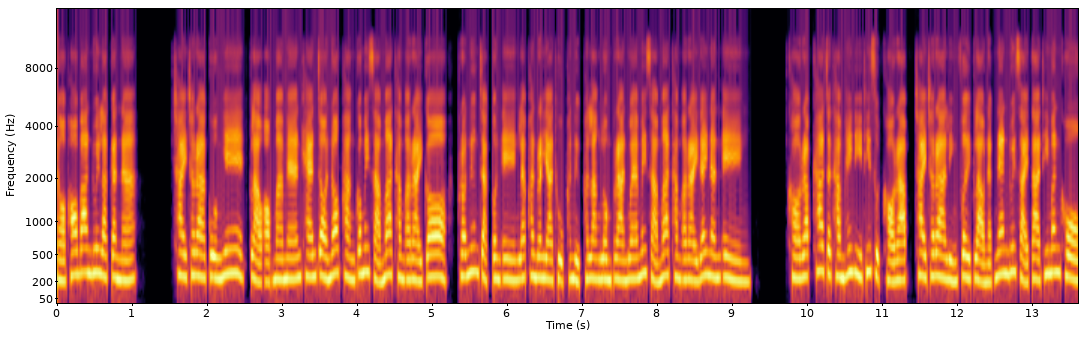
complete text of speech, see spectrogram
นอพ่อบ้านด้วยละกันนะชายชรากวงเย่กล่าวออกมาแม้นแค้นจอนอกพังก็ไม่สามารถทำอะไรก็ เพราะเนื่องจากตนเองและภรรยาถูกผนึกพลังลมปราณแวไม่สามารถทำอะไรได้นั่นเอง ขอรับข้าจะทำให้ดีที่สุดขอรับ ชายชราหลิงเฟยกล่าวหนักแน่นด้วยสายตาที่มั่นคง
